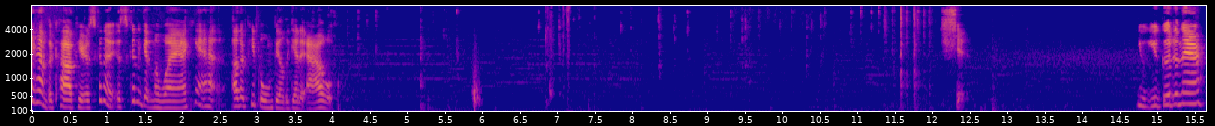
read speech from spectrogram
Can't have the cop here. It's gonna it's gonna get in the way. I can't ha other people won't be able to get it out. Shit. You you good in there?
